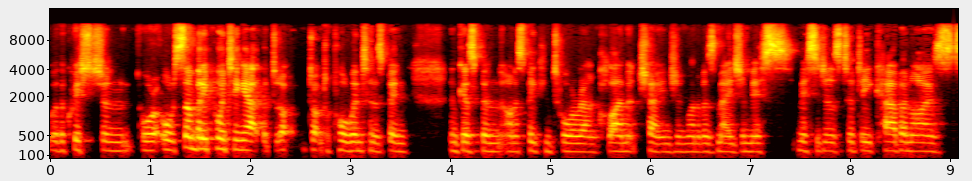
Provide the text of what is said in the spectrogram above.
with a question or, or, somebody pointing out that Dr. Paul Winton has been in Gisborne on a speaking tour around climate change and one of his major mes messages to decarbonise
